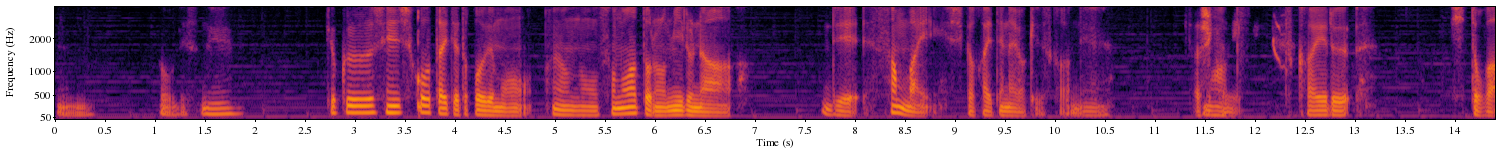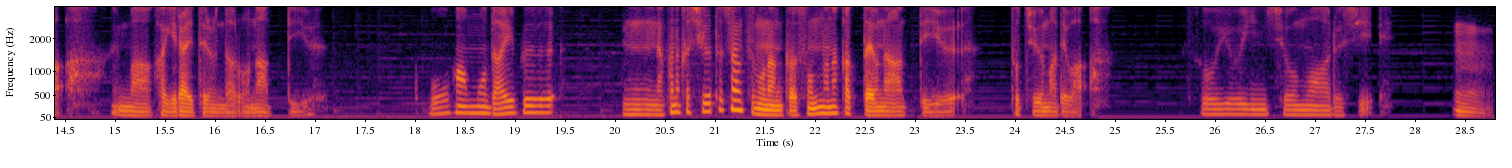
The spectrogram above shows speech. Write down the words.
うんそうですね。結局、選手交代ってところでも、あの、その後のミルナーで3枚しか変えてないわけですからね。確かに。使える人が、まあ、限られてるんだろうなっていう。後半もだいぶ、うん、なかなかシュートチャンスもなんかそんななかったよなっていう、途中までは。そういう印象もあるし、うん、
